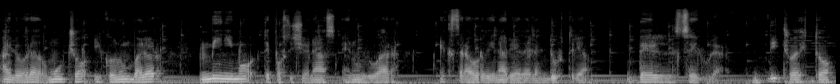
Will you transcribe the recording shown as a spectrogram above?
ha logrado mucho y con un valor mínimo te posicionás en un lugar extraordinario de la industria del celular. Dicho esto,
